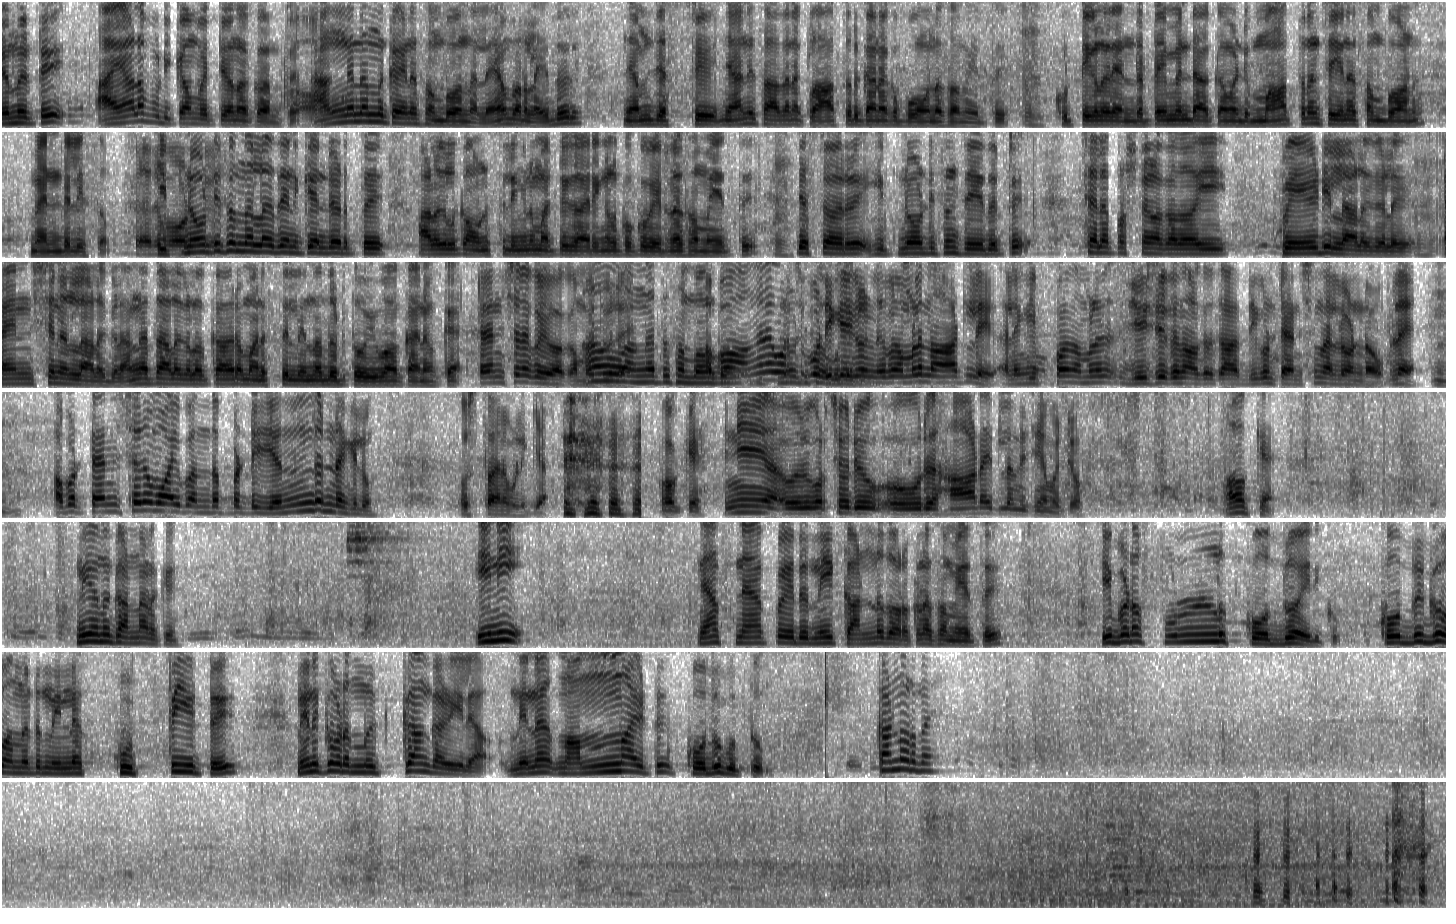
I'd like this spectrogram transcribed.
എന്നിട്ട് അയാളെ പിടിക്കാൻ പറ്റുമെന്നൊക്കെ പറഞ്ഞിട്ട്. അങ്ങനെ ഒന്നും കഴിഞ്ഞ സംഭവം എന്നല്ല ഞാൻ പറഞ്ഞില്ല ഇതൊരു ഞാൻ ജസ്റ്റ് ഞാൻ സാധാരണ ക്ലാസ് എടുക്കാനൊക്കെ പോകുന്ന സമയത്ത് കുട്ടികളെ ഒരു എന്റർടൈൻമെന്റ് ആക്കാൻ വേണ്ടി മാത്രം ചെയ്യുന്ന സംഭവമാണ് മെന്റലിസം ഹിപ്നോട്ടിസം എന്നുള്ളത് എനിക്ക് എന്റെ അടുത്ത് ആളുകൾ കൗൺസിലിങ്ങിനും മറ്റു കാര്യങ്ങൾക്കൊക്കെ വരുന്ന സമയത്ത് ജസ്റ്റ് അവർ ഹിപ്നോട്ടിസം ചെയ്തിട്ട് ചില പ്രശ്നങ്ങളൊക്കെ അതായത് ഈ പേടിയുള്ള ആളുകൾ ടെൻഷനുള്ള ആളുകൾ അങ്ങനത്തെ ആളുകളൊക്കെ അവരുടെ മനസ്സിൽ നിന്ന് അതെടുത്ത് ഒഴിവാക്കാനൊക്കെ ടെൻഷനൊക്കെ ഒഴിവാക്കാൻ പറ്റും അങ്ങനത്തെ സംഭവം അപ്പൊ അങ്ങനെ കുറച്ച് പൊടിക്കൈകളുണ്ട്. ഇപ്പൊ നമ്മുടെ നാട്ടിൽ അല്ലെങ്കിൽ ഇപ്പൊ നമ്മൾ ജീവിച്ചിരിക്കുന്ന ആൾക്കാർക്ക് അധികം ടെൻഷൻ നല്ല ഉണ്ടാവും അല്ലേ? അപ്പൊ ടെൻഷനുമായി ബന്ധപ്പെട്ട് എന്തുണ്ടെങ്കിലും ഉസ്താനെ വിളിക്കാം. ഓക്കെ ഇനി ഒരു കുറച്ചൊരു ഒരു ഹാർഡായിട്ടുള്ള എന്ത് ചെയ്യാൻ പറ്റുമോ? ഓക്കെ നീ ഒന്ന് കണ്ണടക്ക്. ഇനി ഞാൻ സ്നാപ്പ് ചെയ്ത് നീ കണ്ണ് തുറക്കുന്ന സമയത്ത് ഇവിടെ ഫുള്ള് കൊതുവായിരിക്കും. കൊതുക് വന്നിട്ട് നിന്നെ കുത്തിയിട്ട് നിനക്ക് ഇവിടെ നിൽക്കാൻ കഴിയില്ല. നിന്നെ നന്നായിട്ട് കൊതു കുത്തും. കണ്ണു തുറന്നേ.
